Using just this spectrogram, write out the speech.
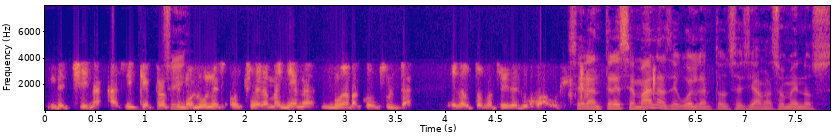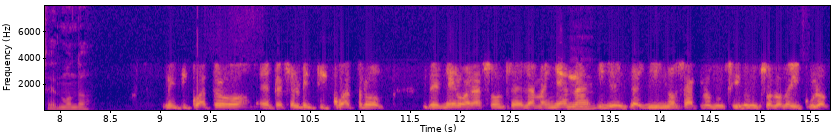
de China. Así que próximo lunes, 8 de la mañana, nueva consulta en automotriz de lujo Audi. Serán tres semanas de huelga entonces ya más o menos, Edmundo. 24, empezó el 24 de enero a las 11 de la mañana y desde allí no se ha producido un solo vehículo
